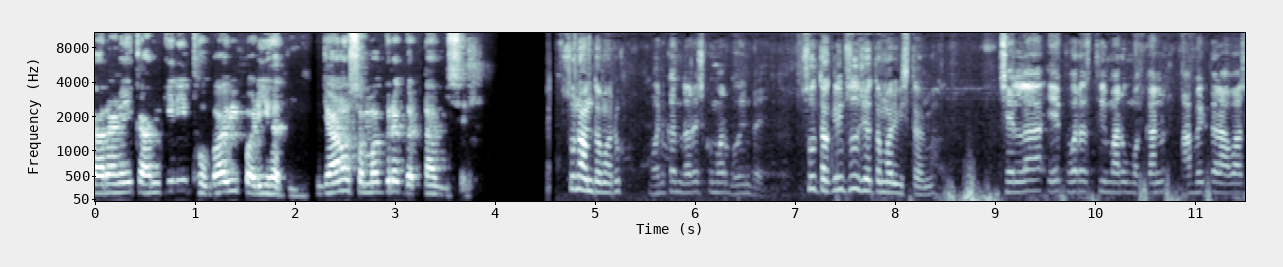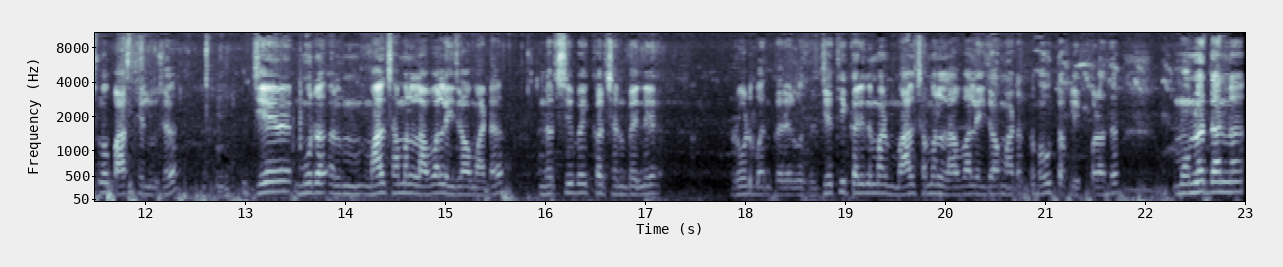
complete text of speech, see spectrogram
કારણે કામગીરી થોભાવી પડી હતી. જાણો સમગ્ર ઘટના વિશે. શું નામ તમારું? વનકન નરેશકુમાર ગોવિંદભાઈ. શું તકલીફ શું છે તમારા વિસ્તારમાં? છેલ્લા એક વર્ષથી મારું મકાન આંબેડકર આવાસનું પાસ થયેલું છે. જે માલ સામાન લાવવા લઈ જવા માટે નરસિંહભાઈ કરશનભાઈને રોડ બંધ કરેલો છે. જેથી કરીને મારે માલ સામાન લાવવા લઈ જવા માટે તો બહુ તકલીફ પડે છે. મામલતદારના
